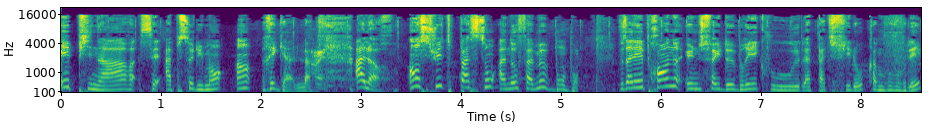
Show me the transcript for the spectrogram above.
épinards, c'est absolument un régal. Alors, ensuite passons à nos fameux bonbons. Vous allez prendre une feuille de brique ou la pâte philo comme vous voulez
